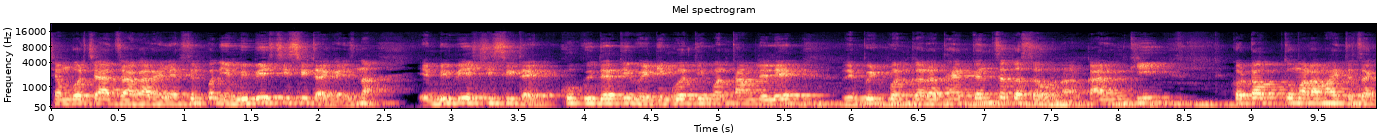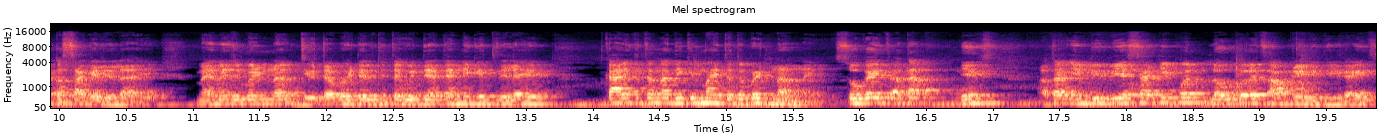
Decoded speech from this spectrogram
शंभरच्या आत जागा राहिली असेल पण एमबीबीएसची सीट आहे गाईज ना? एमबीबीएसची सीट आहे. खूप विद्यार्थी वेटिंगवरती पण थांबलेले आहेत रिपीट पण करत आहेत. त्यांचं कसं होणार? कारण की कट ऑफ तुम्हाला माहितीच आहे कसा गेलेला आहे. मॅनेजमेंटनं जिथं भेटेल तिथं विद्यार्थ्यांनी घेतलेले आहेत. कारण की त्यांना देखील माहिती तर भेटणार नाही. सो गाईज आता नेक्स्ट आता एमबीबीएससाठी पण लवकरच अपडेट येतील गाईज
